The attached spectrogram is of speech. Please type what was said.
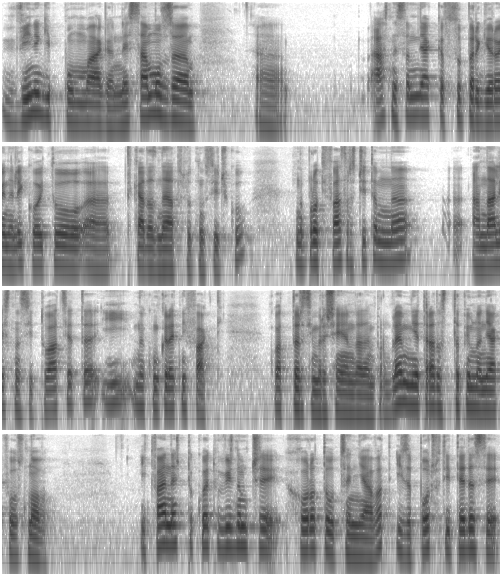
винаги помага. Не само за... А, аз не съм някакъв супергерой, нали, който а, така да знае абсолютно всичко. Напротив, аз разчитам на анализ на ситуацията и на конкретни факти. Когато търсим решение на даден проблем, ние трябва да стъпим на някаква основа. И това е нещо, което виждам, че хората оценяват и започват и те да се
